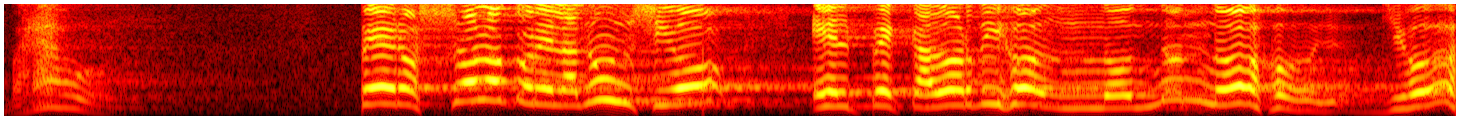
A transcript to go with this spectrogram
Bravo. Pero solo con el anuncio el pecador dijo, no, no, no, yo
